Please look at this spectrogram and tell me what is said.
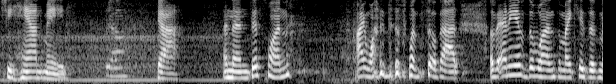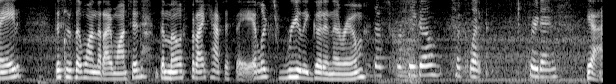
she handmade. Yeah. Yeah. And then this one, I wanted this one so bad. Of any of the ones that my kids have made, this is the one that I wanted the most, but I have to say, it looks really good in the room. The Squirtigo took like three days. Yeah.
